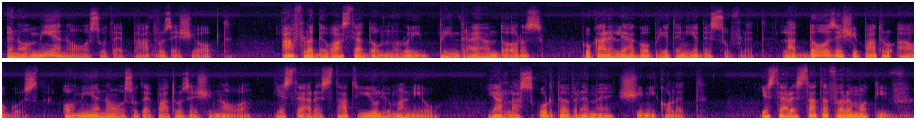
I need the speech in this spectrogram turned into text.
În 1948 află de oastea Domnului prin Traian Dors, cu care leagă o prietenie de suflet. La 24 august 1949 este arestat Iuliu Maniu, iar la scurtă vreme și Nicolet. Este arestată fără motiv,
